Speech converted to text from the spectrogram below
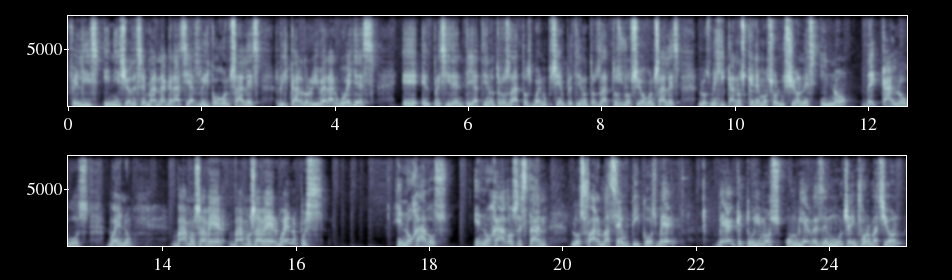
Feliz inicio de semana. Gracias, Rico González, Ricardo Rivera Argüelles. Eh, el presidente ya tiene otros datos. Bueno, pues siempre tiene otros datos. Rocío González, los mexicanos queremos soluciones y no decálogos. Bueno, Vamos a ver, vamos a ver. Bueno, pues enojados, enojados están los farmacéuticos. Ven, vean que tuvimos un viernes de mucha información.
